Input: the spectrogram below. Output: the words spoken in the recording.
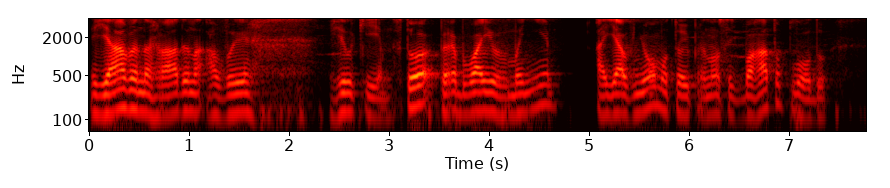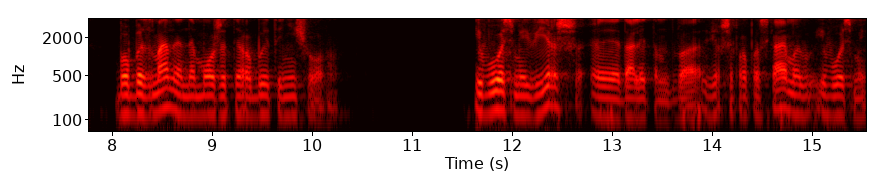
Я виноградина, а ви гілки. Хто перебуває в мені, а я в ньому, той приносить багато плоду, бо без мене не можете робити нічого. І восьмий вірш, е, далі там два вірші пропускаємо, і восьмий.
